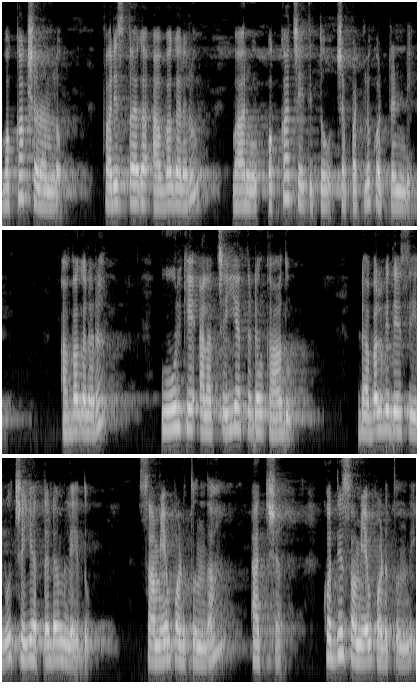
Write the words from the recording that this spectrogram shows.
ఒక్క క్షణంలో ఫరిస్తాగా అవ్వగలరు వారు ఒక్క చేతితో చప్పట్లు కొట్టండి. అవ్వగలరా? ఊరికే అలా చెయ్యెత్తడం కాదు. డబల్ విదేశీలు చెయ్యి ఎత్తడం లేదు. సమయం పడుతుందా? అచ్చ. కొద్ది సమయం పడుతుంది.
